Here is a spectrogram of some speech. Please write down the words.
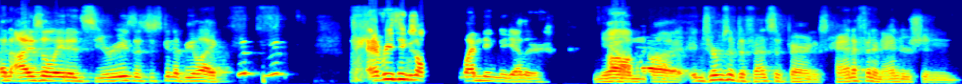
an isolated series, it's just going to be like, everything's all blending together. yeah. Um, uh, in terms of defensive pairings, Hanifin and Andersson,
